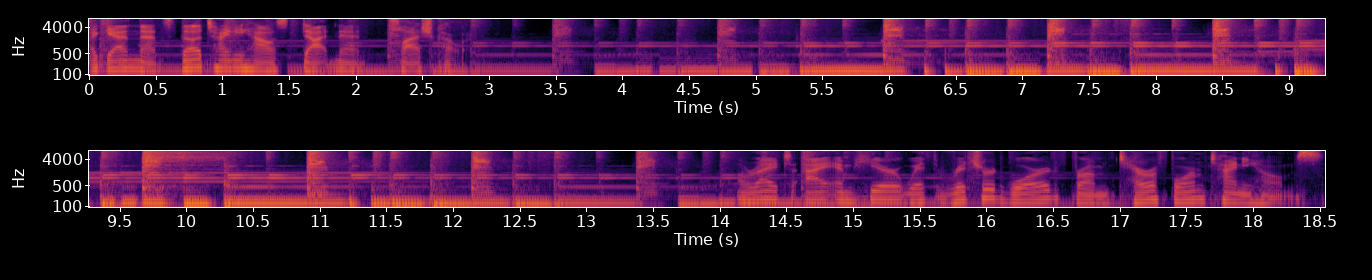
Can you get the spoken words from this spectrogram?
Again, that's thetinyhouse.net slash color. All right, I am here with Richard Ward from Terraform Tiny Homes.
